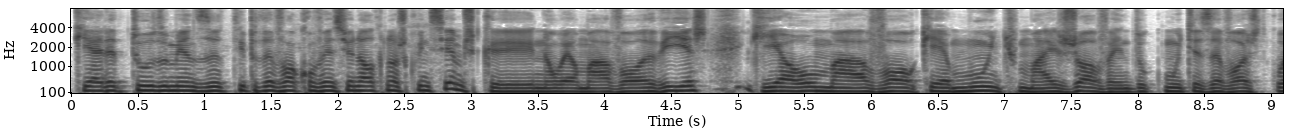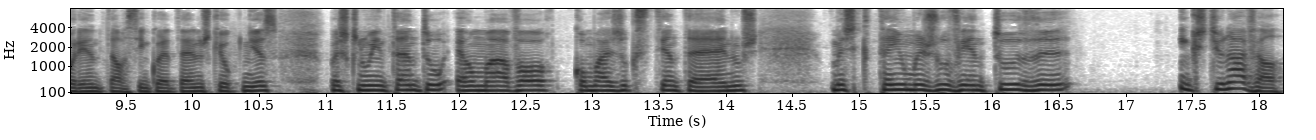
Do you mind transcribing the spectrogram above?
que era tudo menos o tipo de avó convencional que nós conhecemos, que não é uma avó a dias, que é uma avó que é muito mais jovem do que muitas avós de 40 ou 50 anos que eu conheço, mas que no entanto é uma avó com mais do que 70 anos, mas que tem uma juventude inquestionável.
